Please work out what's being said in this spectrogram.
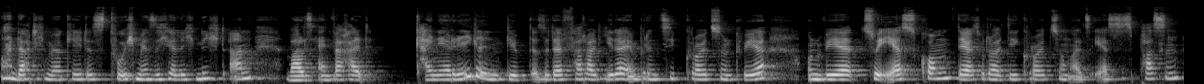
Und dann dachte ich mir, okay, das tue ich mir sicherlich nicht an, weil es einfach halt keine Regeln gibt. Also da fährt halt jeder im Prinzip kreuz und quer. Und wer zuerst kommt, der tut halt die Kreuzung als erstes passen.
